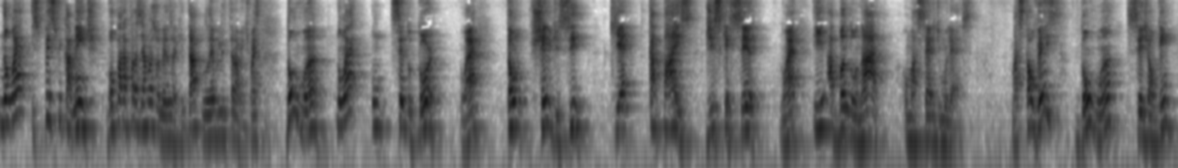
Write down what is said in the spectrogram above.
não é especificamente, vou parafrasear mais ou menos aqui, tá? Não lembro literalmente, mas Dom Juan não é um sedutor, não é? Tão cheio de si que é capaz de esquecer, não é? E abandonar uma série de mulheres. Mas talvez Dom Juan seja alguém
